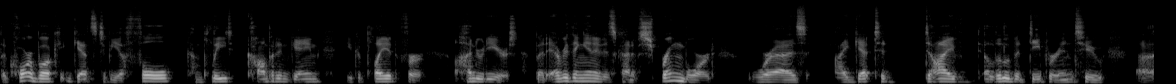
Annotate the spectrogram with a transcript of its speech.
The core book gets to be a full, complete, competent game. You could play it for 100 years, but everything in it is kind of springboard, whereas I get to dive a little bit deeper into uh,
